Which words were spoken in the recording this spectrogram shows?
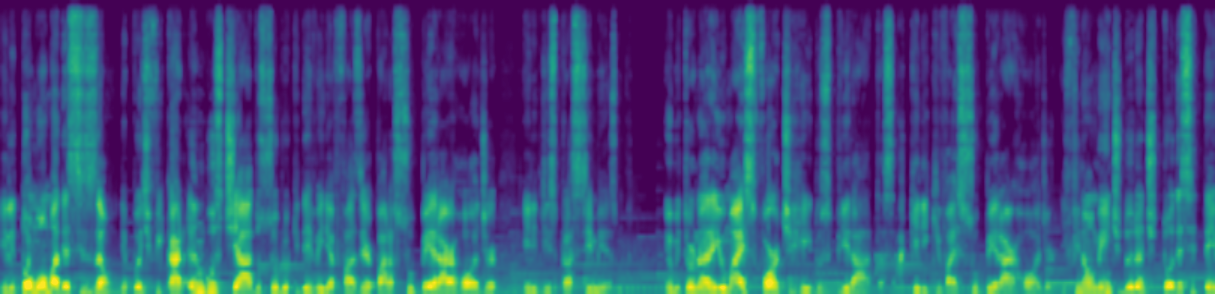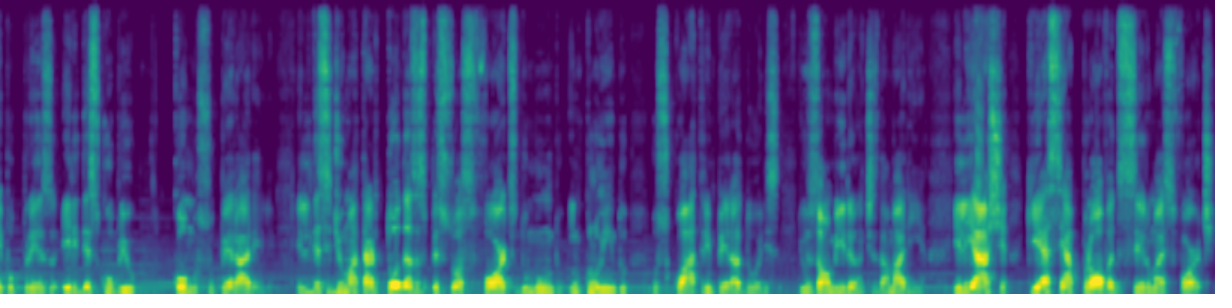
Ele tomou uma decisão. Depois de ficar angustiado sobre o que deveria fazer para superar Roger, ele diz para si mesmo. Eu me tornarei o mais forte rei dos piratas, aquele que vai superar Roger. E finalmente durante todo esse tempo preso ele descobriu como superar ele. Ele decidiu matar todas as pessoas fortes do mundo, incluindo os quatro imperadores e os almirantes da marinha. Ele acha que essa é a prova de ser o mais forte,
